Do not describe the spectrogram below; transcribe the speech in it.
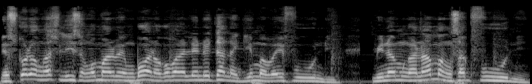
nesikolo ngasilisa ngomana bengibona kobana le nto ethanda ngima bayifundi mina mnganami angisakufuni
